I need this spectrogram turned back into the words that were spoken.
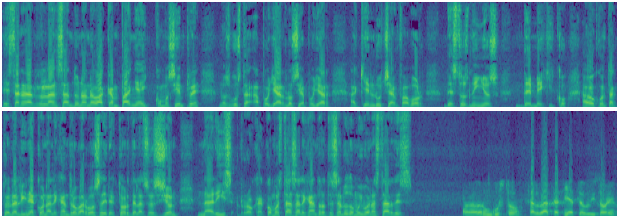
Están lanzando una nueva campaña y como siempre nos gusta apoyarlos y apoyar a quien lucha en favor de estos niños de México. Hago contacto en la línea con Alejandro Barbosa, director de la Asociación Nariz Roja. ¿Cómo estás, Alejandro? Te saludo, muy buenas tardes. Salvador, un gusto saludarte a ti y a tu auditorio.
